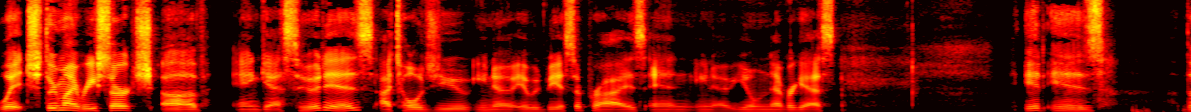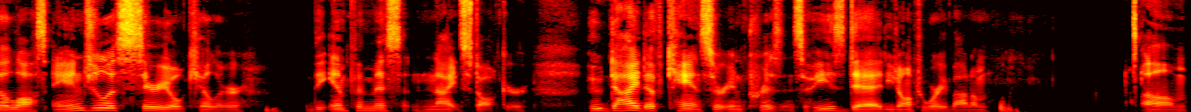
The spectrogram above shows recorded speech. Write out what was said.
which through my research of, and guess who it is, I told you, you know, it would be a surprise and, you know, you'll never guess. It is the Los Angeles serial killer, the infamous Night Stalker, who died of cancer in prison. So he is dead. You don't have to worry about him. Um,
